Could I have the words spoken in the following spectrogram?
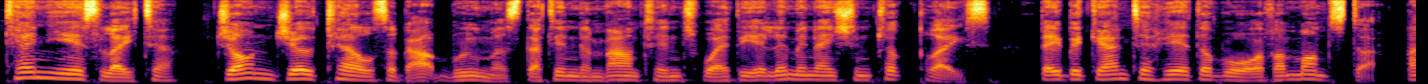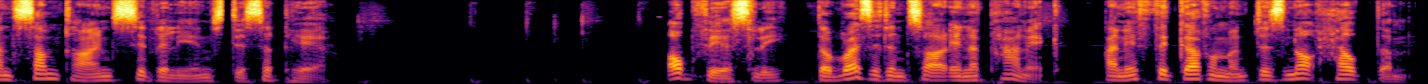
Ten years later, John Joe tells about rumors that in the mountains where the elimination took place, they began to hear the roar of a monster, and sometimes civilians disappear. Obviously, the residents are in a panic, and if the government does not help them,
